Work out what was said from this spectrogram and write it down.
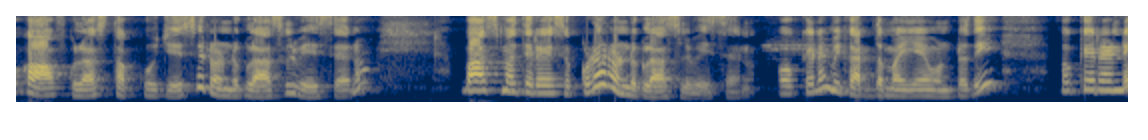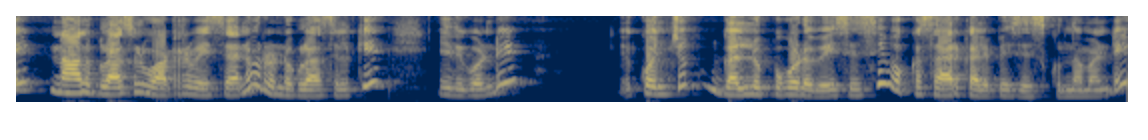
ఒక హాఫ్ గ్లాస్ తక్కువ చేసి రెండు గ్లాసులు వేసాను. బాస్మతి రైస్ కూడా రెండు గ్లాసులు వేసాను. ఓకేనా? మీకు అర్థమయ్యే ఉంటుంది. ఓకేనండి? నాలుగు గ్లాసులు వాటర్ వేసాను. రెండు గ్లాసులకి ఇదిగోండి. కొంచెం గల్లుప్పు కూడా వేసేసి ఒక్కసారి కలిపేసేసుకుందామండి.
